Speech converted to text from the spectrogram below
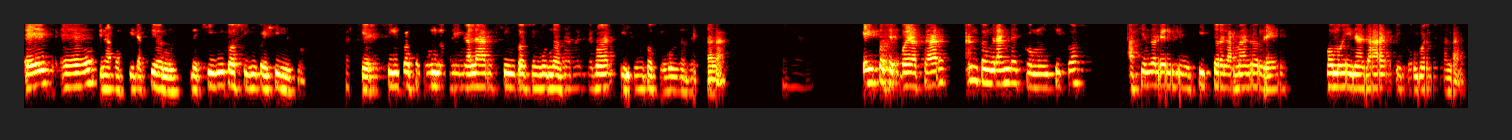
Es eh, la respiración de 5, 5 y 5. Que es 5 segundos de inhalar, 5 segundos de retener y 5 segundos de exhalar. Genial. Esto se puede hacer tanto en grandes como en chicos, haciéndole el dibujito de la mano de cómo inhalar y cómo exhalar.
